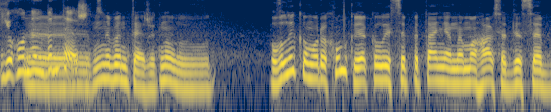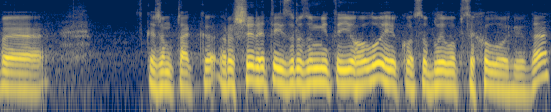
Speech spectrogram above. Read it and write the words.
Його не Е, бентежить. Не бентежить. Ну, по великому рахунку, я колись це питання намагався для себе, скажімо так, розширити і зрозуміти його логіку, особливо психологію. Да?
